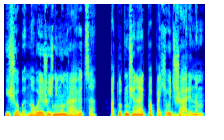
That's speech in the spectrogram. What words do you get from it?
«Еще бы, новая жизнь ему нравится, а тут начинает попахивать жареным».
